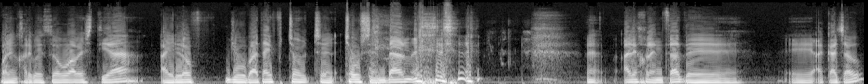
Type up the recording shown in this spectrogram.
orain jarriko dizugu abestia, I love you but I've chosen, chosen. Eh, Alejo rentzat, e, e, akatsau.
